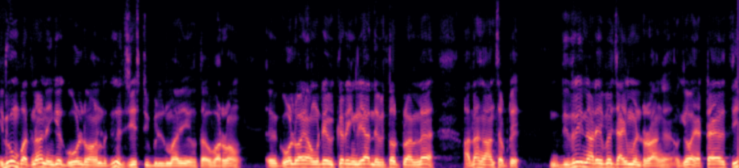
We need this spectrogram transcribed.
இதுவும் பார்த்தீங்கன்னா நீங்கள் கோல்டு வாங்குறதுக்கு ஜிஎஸ்டி பில் மாதிரி த- வரும் கோல்டு வாங்கி அவங்ககிட்டே விற்கிறீங்க இல்லையா அந்த வித்தவுட் பிளானில் அதான் கான்செப்ட்டு இதுலேயும் நிறைய பேர் ஜாயின் பண்ணுறாங்க ஓகேவா எட்டாயிரத்தி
